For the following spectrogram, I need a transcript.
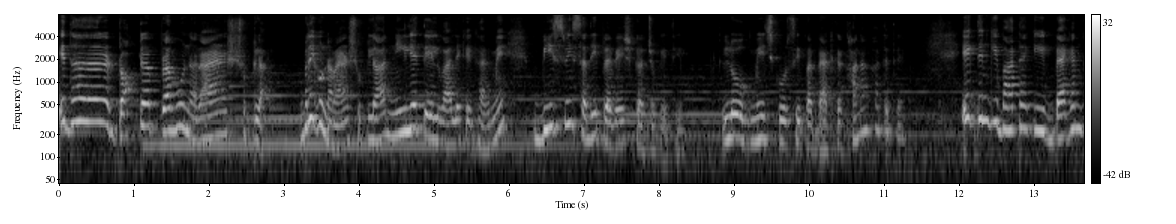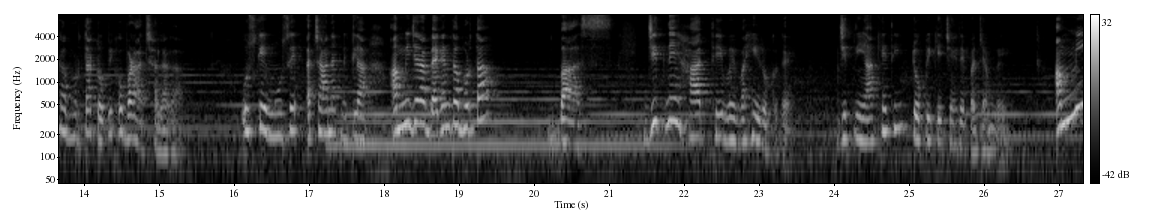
इधर डॉक्टर प्रभु नारायण शुक्ला, भृगु नारायण शुक्ला नीले तेल वाले के घर में बीसवीं सदी प्रवेश कर चुकी थी। लोग मेज कुर्सी पर बैठकर खाना खाते थे। एक दिन की बात है कि बैगन का भुरता टोपी को बड़ा अच्छा लगा। उसके मुँह से अचानक निकला, अम्मी, जरा बैगन का भुर्ता? बस। जितने हाथ थे वे वहीं रुक गए। जितनी आँखें थी, टोपी के चेहरे पर जम गई। अम्मी,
